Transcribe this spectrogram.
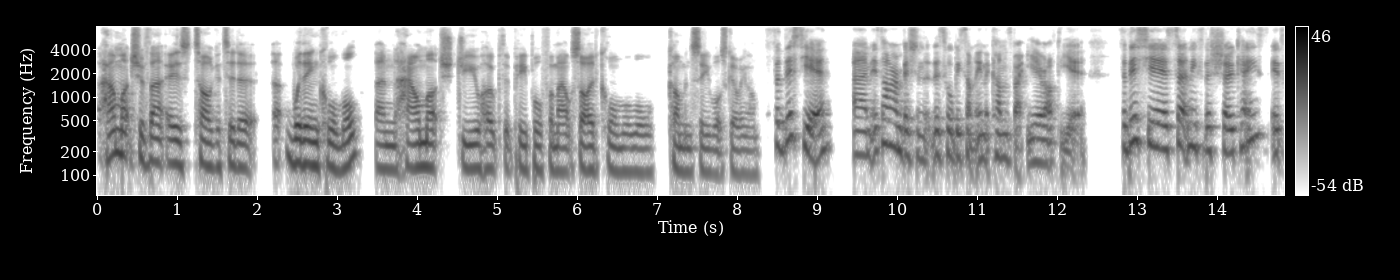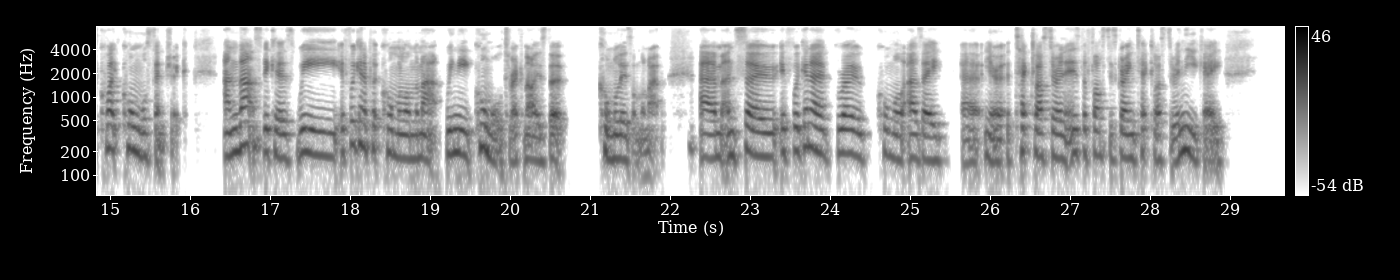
how much of that is targeted at, uh, within Cornwall, and how much do you hope that people from outside Cornwall will come and see what's going on? For this year, um, it's our ambition that this will be something that comes back year after year. For this year, certainly for the showcase, it's quite Cornwall centric. And that's because we, if we're going to put Cornwall on the map, we need Cornwall to recognise that Cornwall is on the map. Um, and so if we're going to grow Cornwall as a uh, you know a tech cluster and it is the fastest growing tech cluster in the UK,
